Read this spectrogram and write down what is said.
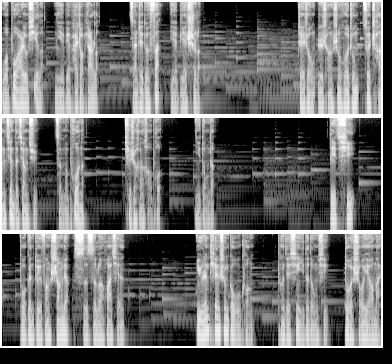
我不玩游戏了，你也别拍照片了。咱这顿饭也别吃了。这种日常生活中最常见的僵局怎么破呢？其实很好破，你懂的。第七，不跟对方商量，私自乱花钱。女人天生购物狂，碰见心仪的东西，剁手也要买。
